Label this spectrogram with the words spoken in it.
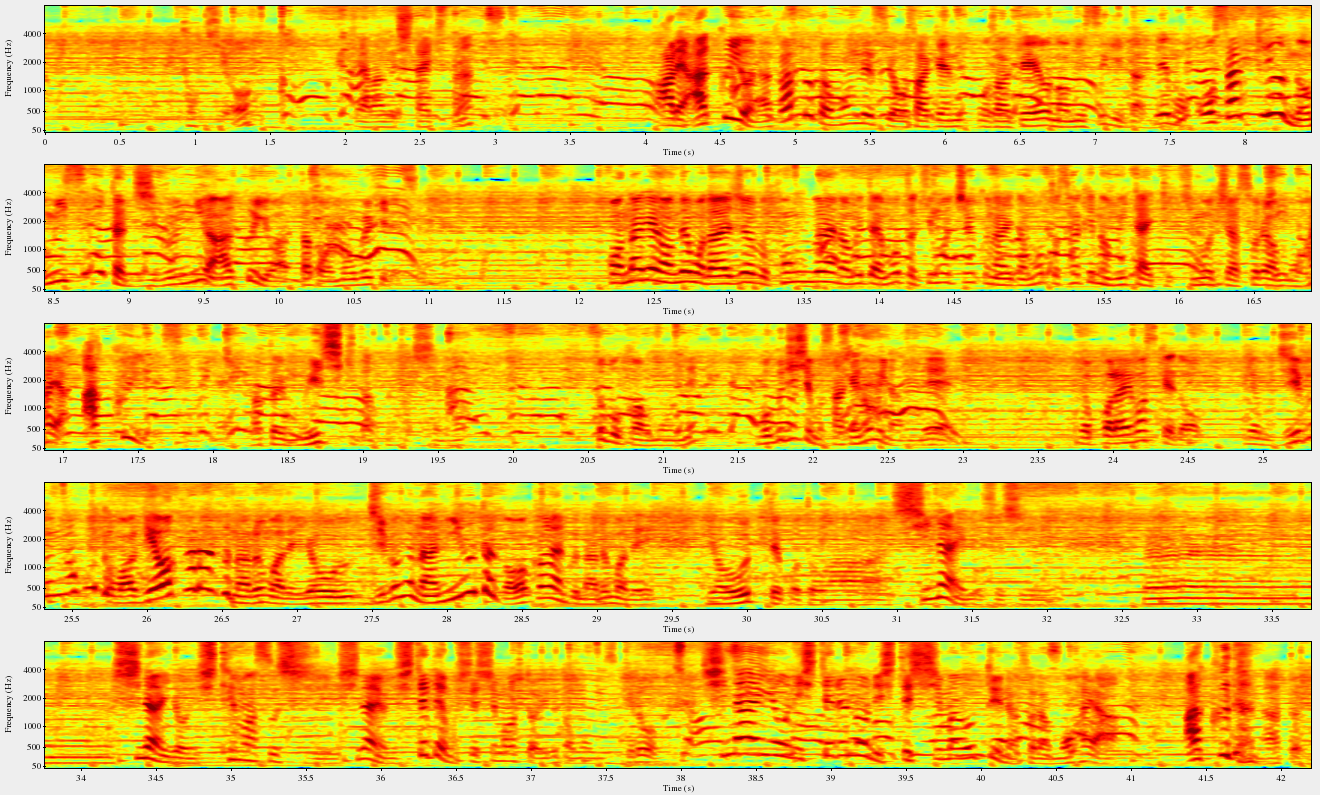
TOKIO 山口太一さん？あれ悪意はなかったと思うんですよ。お酒お酒を飲みすぎた。でもお酒を飲みすぎた自分には悪意はあったと思うべきですよ。ねこんだけ飲んでも大丈夫。こんぐらい飲みたい。もっと気持ちよくなりたい。もっと酒飲みたいっていう気持ちはそれはもはや悪意ですよね。たとえ無意識だったとしても。と僕は思うね。僕自身も酒飲みなんで酔っ払いますけどでも自分のことわけわからなくなるまで酔う自分が何言うたかわからなくなるまで酔うってことはしないですしうーんしないようにしてますししないようにしててもしてしまう人はいると思うんですけどしないようにしてるのにしてしまうっていうのはそれはもはや悪だなとい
